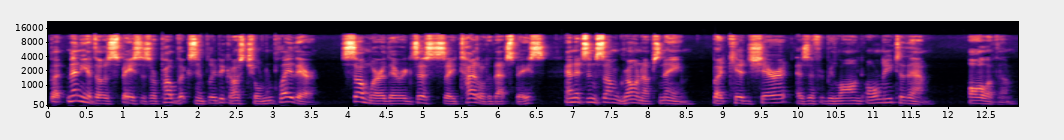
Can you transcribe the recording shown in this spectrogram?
but many of those spaces are public simply because children play there. Somewhere there exists a title to that space, and it's in some grown up's name but kids share it as if it belonged only to them, all of them.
